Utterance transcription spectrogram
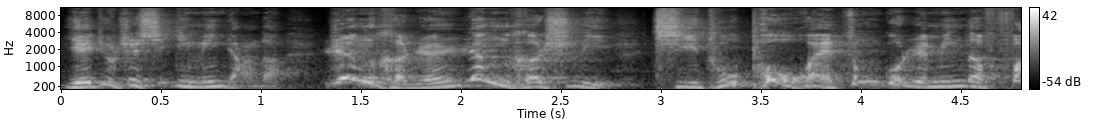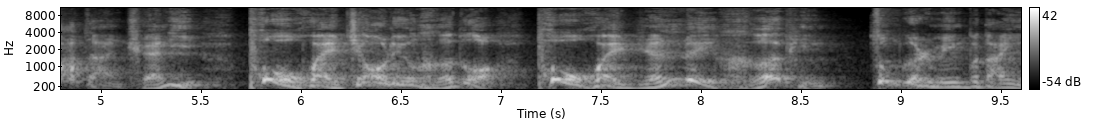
也就是习近平讲的，任何人、任何势力企图破坏中国人民的发展权利，破坏交流合作，破坏人类和平，中国人民不答应。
